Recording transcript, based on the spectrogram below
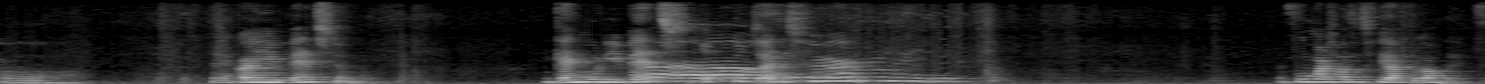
Oh. En dan kan je een wens doen. En kijk hoe die wens opkomt uit het vuur. En voel maar eens wat het voor jou verandert.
